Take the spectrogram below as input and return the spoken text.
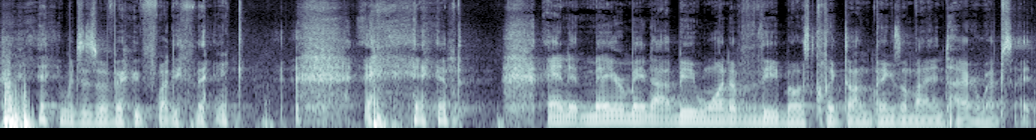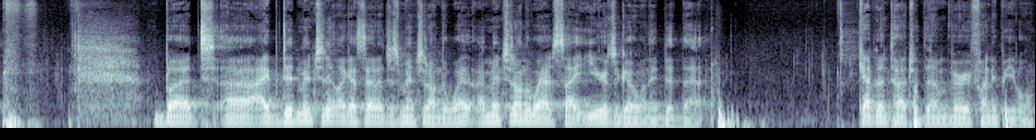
which is a very funny thing. and and it may or may not be one of the most clicked on things on my entire website. but uh, I did mention it. Like I said, I just mentioned on the web. I mentioned on the website years ago when they did that. Kept in touch with them. Very funny people.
